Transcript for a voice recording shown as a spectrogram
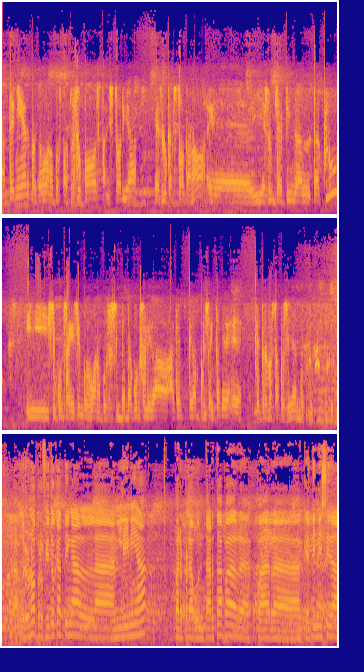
la Premier, perquè bueno, doncs per pressupost, per història, és el que ens toca, no? Eh, I és l'objectiu del, del club i si ho aconseguíssim, doncs, bueno, doncs intentar consolidar aquest gran projecte que, que entra el nostre president. Bruno, aprofito que tinc el, en línia per preguntar-te per, per uh, aquest inici de,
